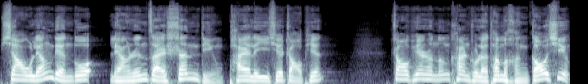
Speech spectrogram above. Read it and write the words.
下午两点多，两人在山顶拍了一些照片，照片上能看出来他们很高兴。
